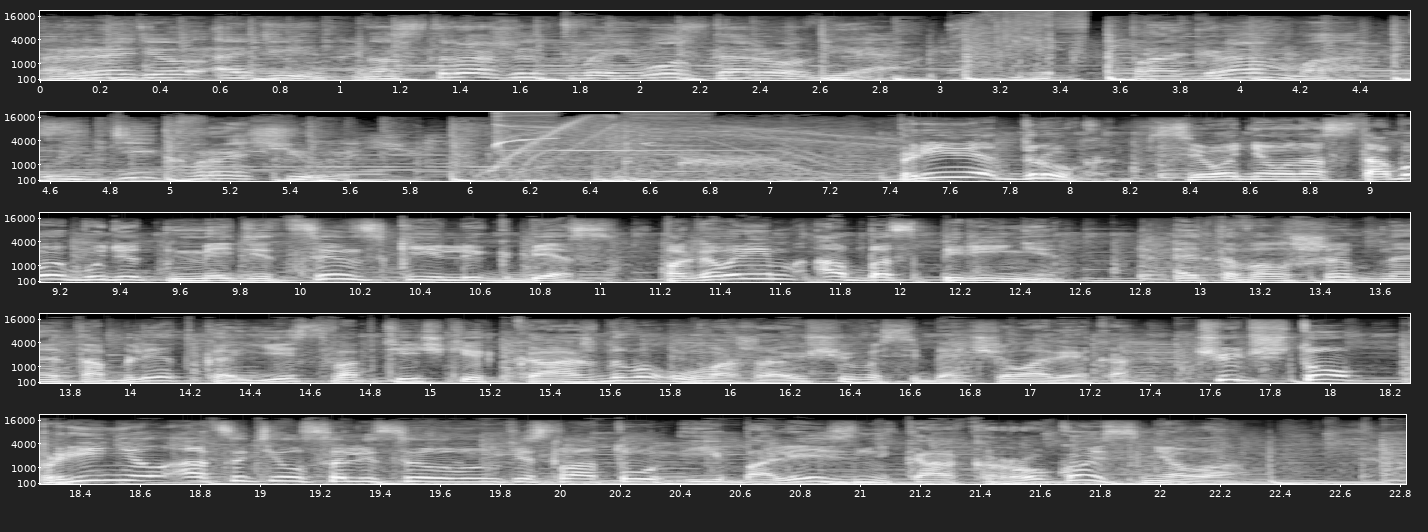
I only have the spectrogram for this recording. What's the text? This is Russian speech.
Радио 1 на страже твоего здоровья. Программа «Иди к врачу». Привет, друг! Сегодня у нас с тобой будет медицинский ликбез. Поговорим об аспирине. Эта волшебная таблетка есть в аптечке каждого уважающего себя человека. Чуть что, принял ацетилсалициловую кислоту и болезнь как рукой сняла.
